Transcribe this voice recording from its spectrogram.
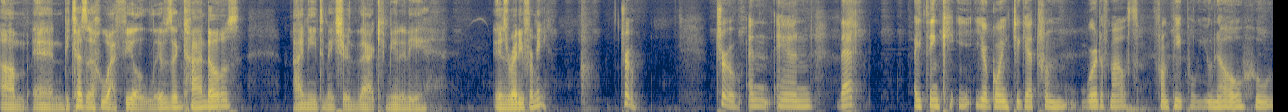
um, and because of who I feel lives in condos, I need to make sure that community is ready for me. True. True. And and that I think you're going to get from word of mouth from people you know who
